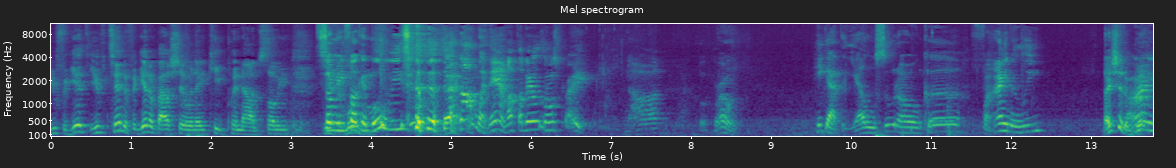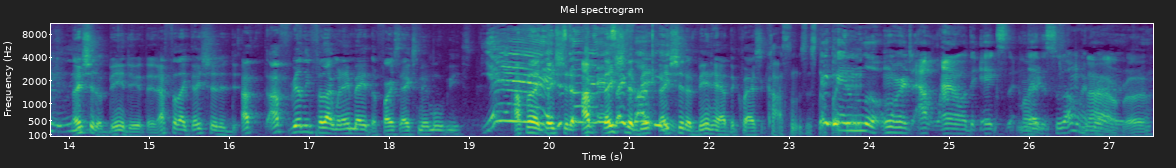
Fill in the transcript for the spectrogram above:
You forget, you tend to forget about shit when they keep putting out so many, So many different fucking movies. I'm like, damn, I thought they was on straight. Bro, he got the yellow suit on, cuz. Finally. They should have been. They should have been did that. I feel like they should have. I I really feel like when they made the first X Men movies, Yeah. I feel like they should have. They should have been. They should have been had the classic costumes and stuff They like gave him a little orange outline with the X leather suit. I'm like, nah, bro. bro.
